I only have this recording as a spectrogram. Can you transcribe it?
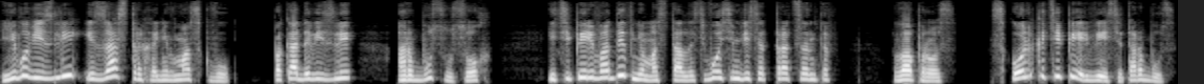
Его везли из Астрахани в Москву. Пока довезли, арбуз усох, и теперь воды в нем осталось 80%. Вопрос. Сколько теперь весит арбуз?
